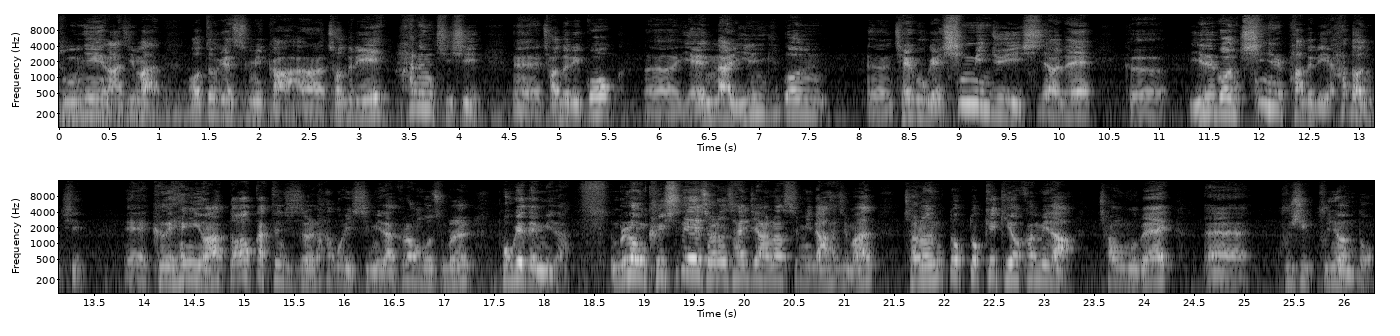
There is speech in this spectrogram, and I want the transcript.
분이 나지만 어떻겠습니까? 어, 저들이 하는 짓이 에, 저들이 꼭 어, 옛날 일본 어, 제국의 식민주의 시절에 그 일본 친일파들이 하던 짓, 예, 그 행위와 똑같은 짓을 하고 있습니다. 그런 모습을 보게 됩니다. 물론 그 시대에 저는 살지 않았습니다. 하지만 저는 똑똑히 기억합니다. 1999년도,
